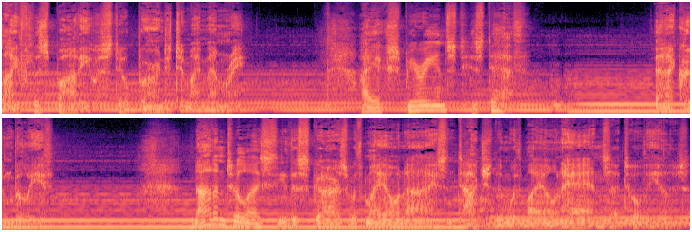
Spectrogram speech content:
lifeless body was still burned into my memory. I experienced his death. Then I couldn't believe. Not until I see the scars with my own eyes and touch them with my own hands, I told the others.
